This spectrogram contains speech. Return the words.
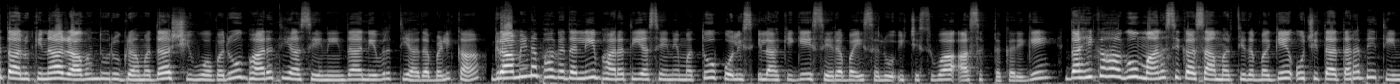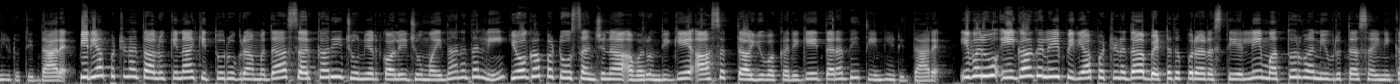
ತಾಲೂಕಿನ ರಾವಂದೂರು ಗ್ರಾಮದ ಶಿವು ಅವರು ಭಾರತೀಯ ಸೇನೆಯಿಂದ ನಿವೃತ್ತಿಯಾದ ಬಳಿಕ ಗ್ರಾಮೀಣ ಭಾಗದಲ್ಲಿ ಭಾರತೀಯ ಸೇನೆ ಮತ್ತು ಪೊಲೀಸ್ ಇಲಾಖೆಗೆ ಸೇರಬಯಸಲು ಇಚ್ಛಿಸುವ ಆಸಕ್ತಕರಿಗೆ ದೈಹಿಕ ಹಾಗೂ ಮಾನಸಿಕ ಸಾಮರ್ಥ್ಯದ ಬಗ್ಗೆ ಉಚಿತ ತರಬೇತಿ ನೀಡುತ್ತಿದ್ದಾರೆ. ಪಿರಿಯಾಪಟ್ಟಣ ತಾಲೂಕಿನ ಕಿತ್ತೂರು ಗ್ರಾಮದ ಸರ್ಕಾರಿ ಜೂನಿಯರ್ ಕಾಲೇಜು ಮೈದಾನದಲ್ಲಿ ಯೋಗಪಟು ಸಂಜನಾ ಅವರೊಂದಿಗೆ ಆಸಕ್ತ ಯುವಕರಿಗೆ ತರಬೇತಿ ನೀಡಿದ್ದಾರೆ. ಇವರು ಈಗಾಗಲೇ ಪಿರಿಯಾಪಟ್ಟಣದ ಬೆಟ್ಟದಪುರ ರಸ್ತೆಯಲ್ಲಿ ಮತ್ತೋರ್ವ ನಿವೃತ್ತ ಸೈನಿಕ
